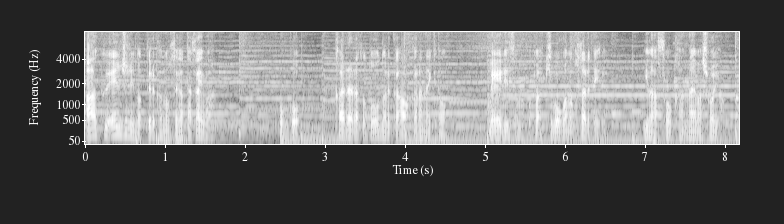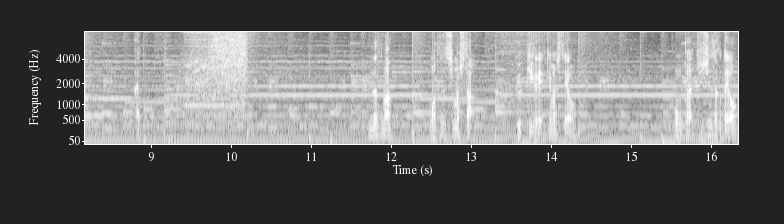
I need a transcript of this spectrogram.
アークエンジェルに乗ってる可能性が高いわ。今後、彼らとどうなるかはわからないけど、メイリーさんのことは希望が残されている。今はそう考えましょうよ。はい。皆様、お待たせしました。クッキーが焼けましたよ。今回自信作だよ。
